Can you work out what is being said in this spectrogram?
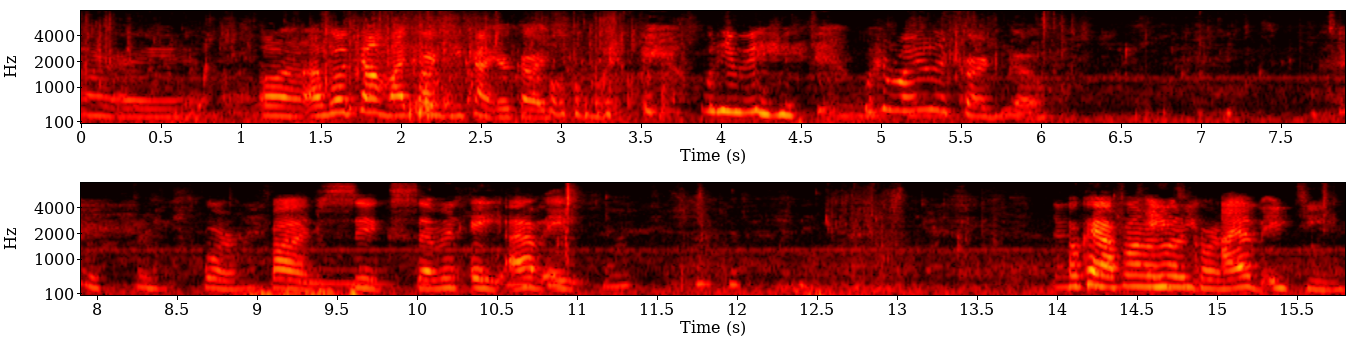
Alright. Hold on, I'm gonna count my cards, you count your cards. what do you mean? Where'd my other card go? Two, three, four, five, six, seven, eight. I have eight. Okay, I found another card. I have 18.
